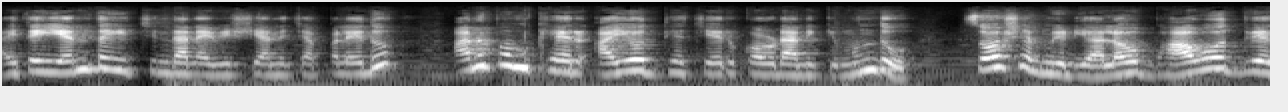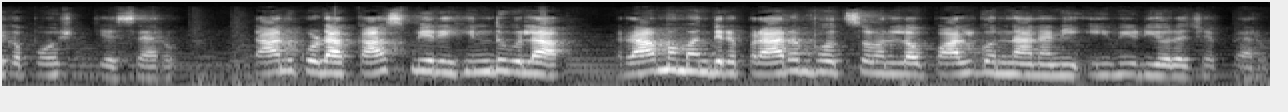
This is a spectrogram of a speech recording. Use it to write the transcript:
అయితే ఎంత ఇచ్చిందనే విషయాన్ని చెప్పలేదు. అనుపమ్ ఖేర్ అయోధ్య చేరుకోవడానికి ముందు సోషల్ మీడియాలో భావోద్వేగ పోస్ట్ చేశారు. తాను కూడా కాశ్మీరీ హిందువుల రామమందిర ప్రారంభోత్సవంలో పాల్గొన్నానని ఈ వీడియోలో చెప్పారు.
